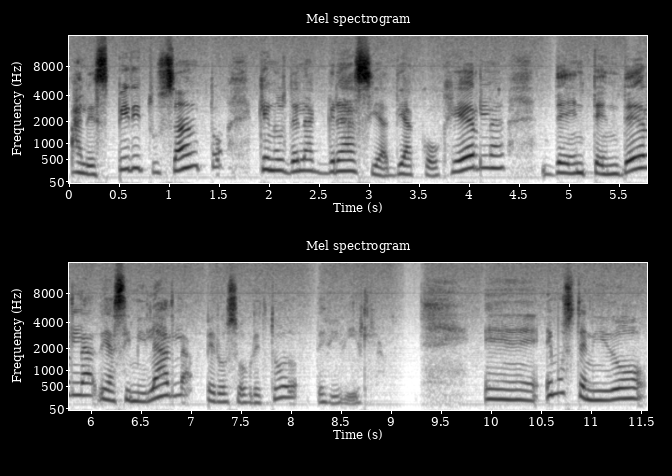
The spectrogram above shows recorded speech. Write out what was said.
al Espíritu Santo que nos dé la gracia de acogerla, de entenderla, de asimilarla, pero sobre todo de vivirla. Eh, hemos tenido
